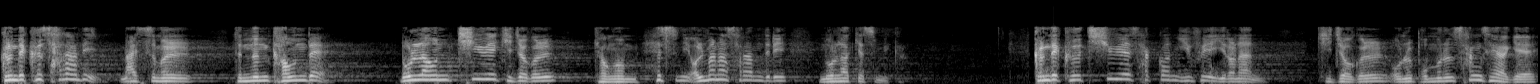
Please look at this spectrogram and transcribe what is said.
그런데 그 사람이 말씀을 듣는 가운데 놀라운 치유의 기적을 경험했으니 얼마나 사람들이 놀랐겠습니까? 그런데 그 치유의 사건 이후에 일어난 기적을 오늘 본문은 상세하게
